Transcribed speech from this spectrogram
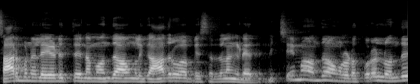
சார்பு நிலை எடுத்து நம்ம வந்து அவங்களுக்கு ஆதரவா பேசுறதெல்லாம் கிடையாது. நிச்சயமா வந்து அவங்களோட குரல் வந்து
